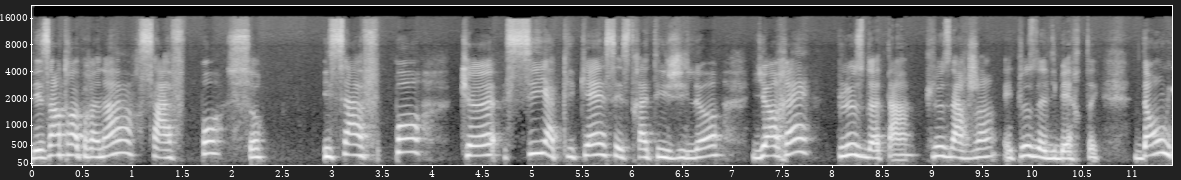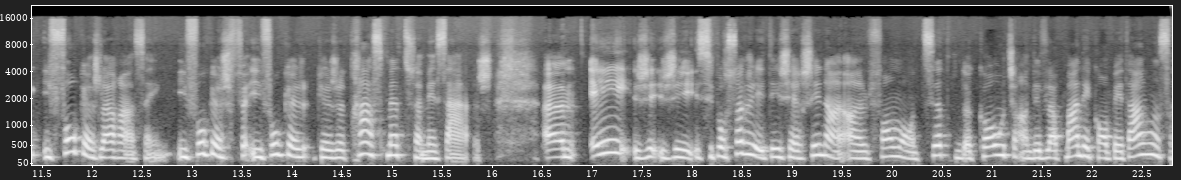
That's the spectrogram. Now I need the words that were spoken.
les entrepreneurs savent pas ça. Ils savent pas que s'ils appliquaient ces stratégies-là, il y aurait plus de temps, plus d'argent et plus de liberté. Donc, il faut que je leur enseigne. Il faut que je, il faut que, que je transmette ce message. Euh, et c'est pour ça que j'ai été chercher dans, dans, le fond mon titre de coach en développement des compétences,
